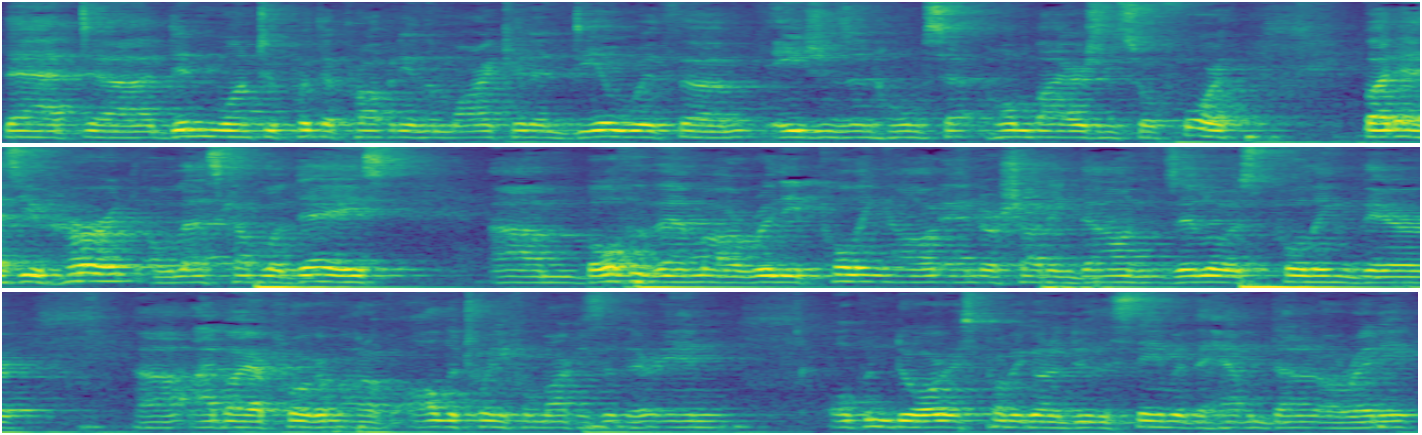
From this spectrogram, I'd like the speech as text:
that uh, didn't want to put their property in the market and deal with um, agents and home, home buyers and so forth. But as you've heard over the last couple of days, um, both of them are really pulling out and are shutting down. Zillow is pulling their uh, iBuyer program out of all the 24 markets that they're in. Opendoor is probably going to do the same if they haven't done it already.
